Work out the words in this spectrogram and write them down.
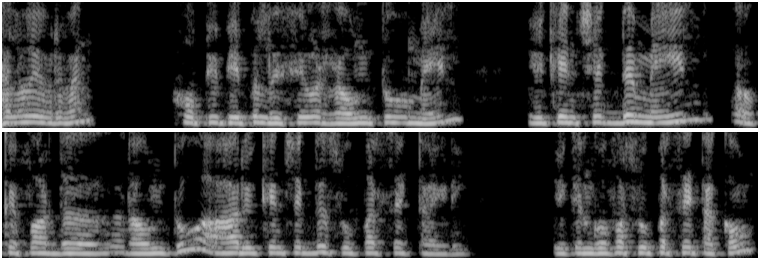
hello everyone. Hope you people received round two mail. You can check the mail, okay, for the round two, or you can check the superset ID. You can go for superset account,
